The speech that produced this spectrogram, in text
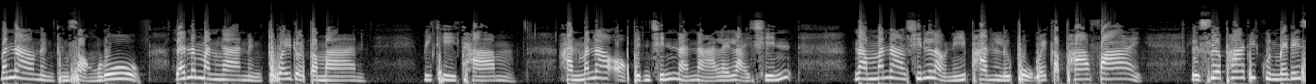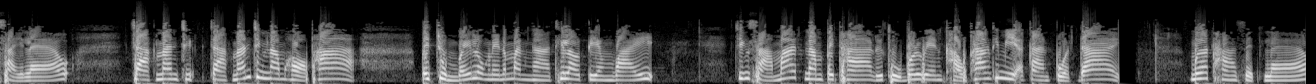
มะนาวหนึ่งถึงสองลูก และน้ำมันงาหนึ่งถ้วยโดยประมาณ วิธีทำหั่นมะนาวออกเป็นชิ้นหนาๆหลาย ๆ ชิ้นนำมะนาวชิ้นเหล่านี้พันหรือผูกไว้กับผ้าฝ้าย รือเสื้อผ้าที่คุณไม่ได้ใส่แล้ว จากนั้นจึงจากนั้นจึงนำห่อผ้า ไปจุ่มไว้ลงในน้ำมันงาที่เราเตรียมไว้ จึงสามารถนำไปทาหรือถูบริเวณเข่าข้างที่มีอาการปวดได้ เมื่อทาเสร็จแล้ว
